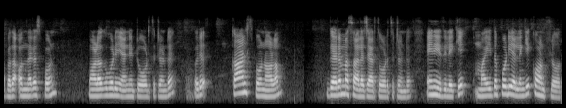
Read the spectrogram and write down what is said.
അപ്പോൾ അതാ ഒന്നര സ്പൂൺ മുളക് പൊടി ഞാൻ ഇട്ട് കൊടുത്തിട്ടുണ്ട്. ഒരു കാൽ സ്പൂണോളം ഗരം മസാല ചേർത്ത് കൊടുത്തിട്ടുണ്ട്. ഇനി ഇതിലേക്ക് മൈദപ്പൊടി അല്ലെങ്കിൽ കോൺഫ്ലോർ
